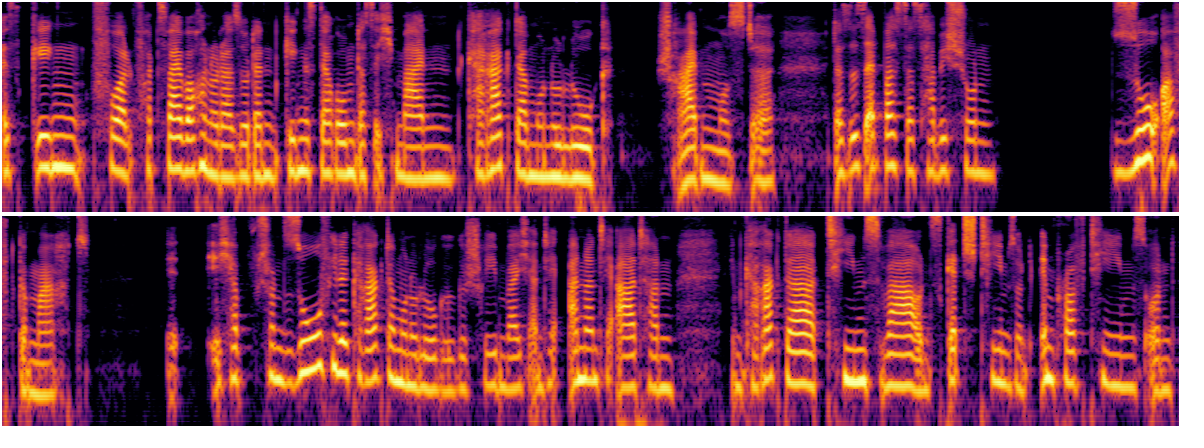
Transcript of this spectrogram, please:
es ging vor, vor zwei Wochen oder so, dann ging es darum, dass ich meinen Charaktermonolog schreiben musste. Das ist etwas, das habe ich schon so oft gemacht. Ich habe schon so viele Charaktermonologe geschrieben, weil ich an anderen Theatern in Charakterteams war und Sketchteams und Improv-Teams und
